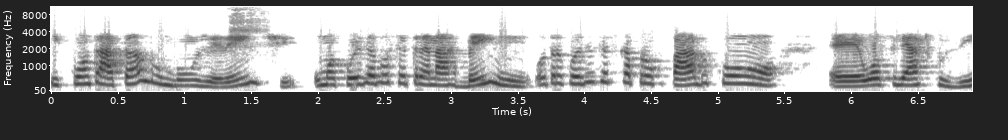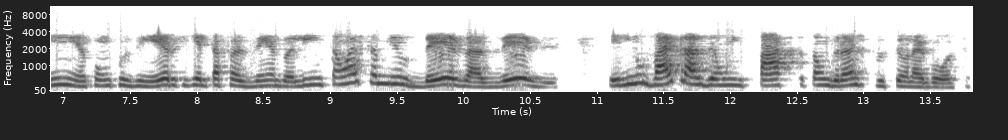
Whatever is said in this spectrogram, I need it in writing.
E contratando um bom gerente, uma coisa é você treinar bem um, outra coisa é você ficar preocupado com é, o auxiliar de cozinha, com o cozinheiro, o que, que ele está fazendo ali. Então, essa miudeza, às vezes, ele não vai trazer um impacto tão grande para o seu negócio.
